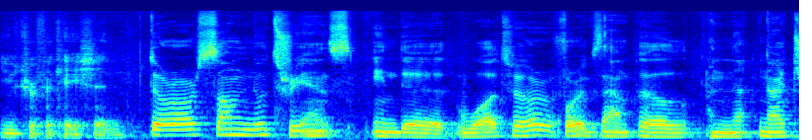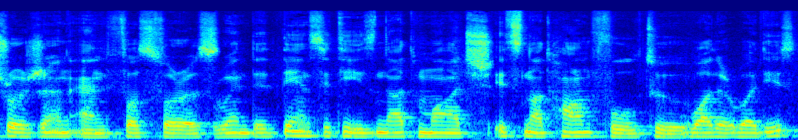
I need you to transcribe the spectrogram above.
eutrophication? There are some nutrients in the water, for example, n- nitrogen and phosphorus. When the density is not much, it's not harmful to water bodies.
